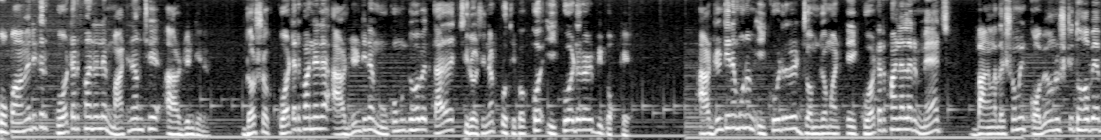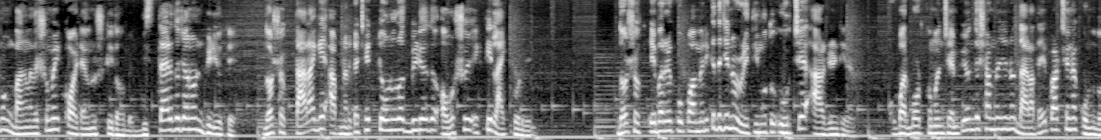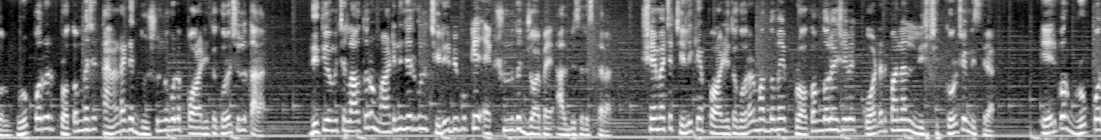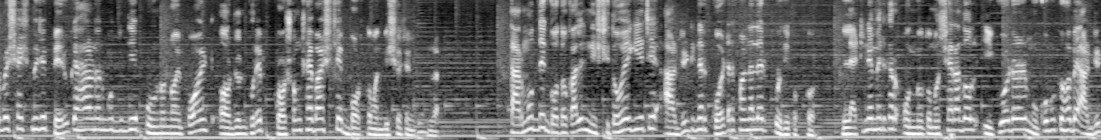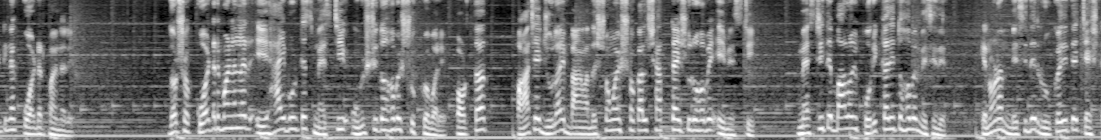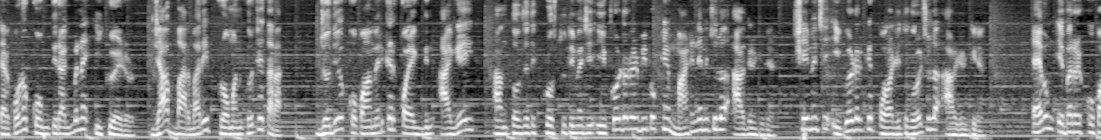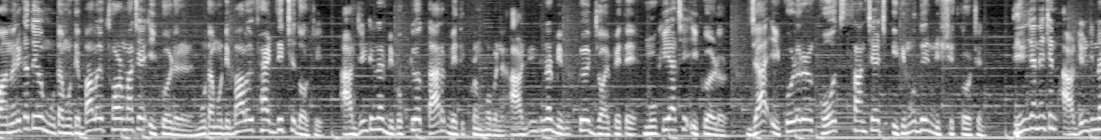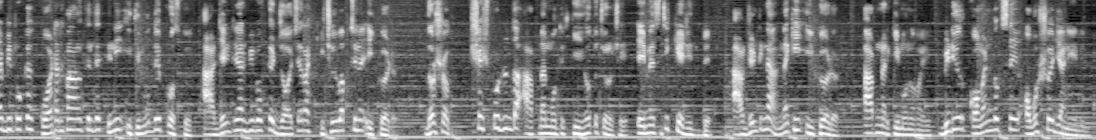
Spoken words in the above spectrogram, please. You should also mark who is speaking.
Speaker 1: Copa আমেরিকার quarter ফাইনালে মাঠে নামছে আর্জেন্টিনা। দর্শক, কোয়ার্টার ফাইনালে আর্জেন্টিনা মুখোমুখি হবে তাদের চিরচেনা প্রতিপক্ষ ইকুয়েডরের বিপক্ষে। আর্জেন্টিনা বনাম ইকুয়েডরের জমজমাট এই কোয়ার্টার ফাইনালের ম্যাচ বাংলাদেশ সময় কবে অনুষ্ঠিত হবে এবং বাংলাদেশ সময় কয়টায় অনুষ্ঠিত হবে, বিস্তারিত জানুন ভিডিওতে। দর্শক, তার আগে আপনার কাছে একটি অনুরোধ ভিডিওতে অবশ্যই একটি লাইক করে দিন। দর্শক, এবারের কোপা আমেরিকাতে যেন রীতিমতো উঠছে আর্জেন্টিনা। কোপার বর্তমান চ্যাম্পিয়নদের সামনে যেন দাঁড়াতেই পারছে না কোনো দল। গ্রুপ পর্বের প্রথম ম্যাচে কানাডাকে দুই শূন্য গোলে পরাজিত করেছিল তারা। দ্বিতীয় ম্যাচে লাউতারো মার্টিনেজের গোলে চিলির বিপক্ষে এক শূন্যতে জয় পায় আলবিসেলেস তারা সেই ম্যাচে চিলিকে পরাজিত করার মাধ্যমে প্রথম দল হিসেবে কোয়ার্টার ফাইনাল নিশ্চিত করেছে মিসরা। এরপর গ্রুপ পর্বের শেষ ম্যাচে পেরুকে হারানোর মধ্য দিয়ে পূর্ণ নয় পয়েন্ট অর্জন করে প্রশংসায় বাসছে বর্তমান বিশ্ব চ্যাম্পিয়নরা। তার মধ্যে গতকালই নিশ্চিত হয়ে গিয়েছে আর্জেন্টিনার কোয়ার্টার ফাইনালের প্রতিপক্ষ। ল্যাটিন আমেরিকার অন্যতম সেরা দল ইকুয়েডরের মুখোমুখি হবে আর্জেন্টিনা কোয়ার্টার ফাইনালে দর্শক কোয়ার্টার ফাইনালের এই হাই ভোল্টেজ ম্যাচটি অনুষ্ঠিত হবে শুক্রবারে, অর্থাৎ পাঁচই জুলাই বাংলাদেশ সময় সকাল সাতটায় শুরু হবে এই ম্যাচটি ম্যাচটিতে ভালোই পরীক্ষা দিতে হবে মেসিদের, কেননা মেসিদের রুখে দিতে চেষ্টার কোনো কমতি রাখবে না ইকুয়েডর যা বারবারই প্রমাণ করেছে তারা। যদিও কোপা আমেরিকার কয়েকদিন আগেই আন্তর্জাতিক প্রস্তুতি ম্যাচে ইকুয়েডরের বিপক্ষে মাঠে নেমেছিল আর্জেন্টিনা, সেই ম্যাচে ইকুয়েডরকে পরাজিত করেছিল আর্জেন্টিনা। এবং এবারের কোপা আমেরিকাতেও মোটামুটি ভালোই ফর্ম আছে ইকুয়েডরের মোটামুটি ভালোই ফাইট দিচ্ছে দলটি। আর্জেন্টিনার বিপক্ষেও তার ব্যতিক্রম হবে না। আর্জেন্টিনার বিপক্ষেও জয় পেতে মুখিয়ে আছে ইকুয়েডর যা ইকুয়েডরের কোচ সানচেজ ইতিমধ্যেই নিশ্চিত করেছেন। তিনি জানিয়েছেন, আর্জেন্টিনার বিপক্ষে কোয়ার্টার ফাইনাল খেলতে তিনি ইতিমধ্যে প্রস্তুত। আর্জেন্টিনার বিপক্ষে জয় ছাড়া কিছুই ভাবছে না ইকুয়েডর দর্শক, শেষ পর্যন্ত আপনার মতে কি হতে চলেছে? এই ম্যাচটি কে জিতবে? আর্জেন্টিনা নাকি ইকুয়েডর আপনার কি মনে হয়? ভিডিওর কমেন্ট বক্সে অবশ্যই জানিয়ে দিন।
